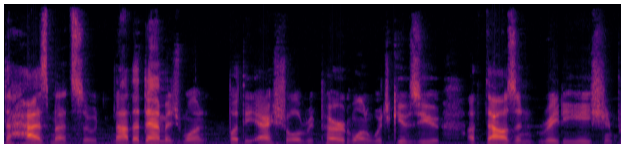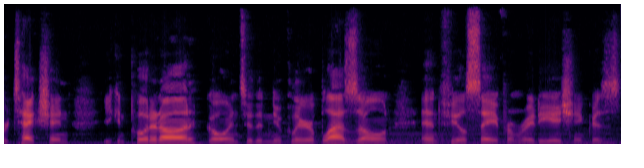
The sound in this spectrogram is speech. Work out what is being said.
the hazmat suit. Not the damaged one, but the actual repaired one, which gives you a thousand radiation protection. You can put it on, go into the nuclear blast zone, and feel safe from radiation because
